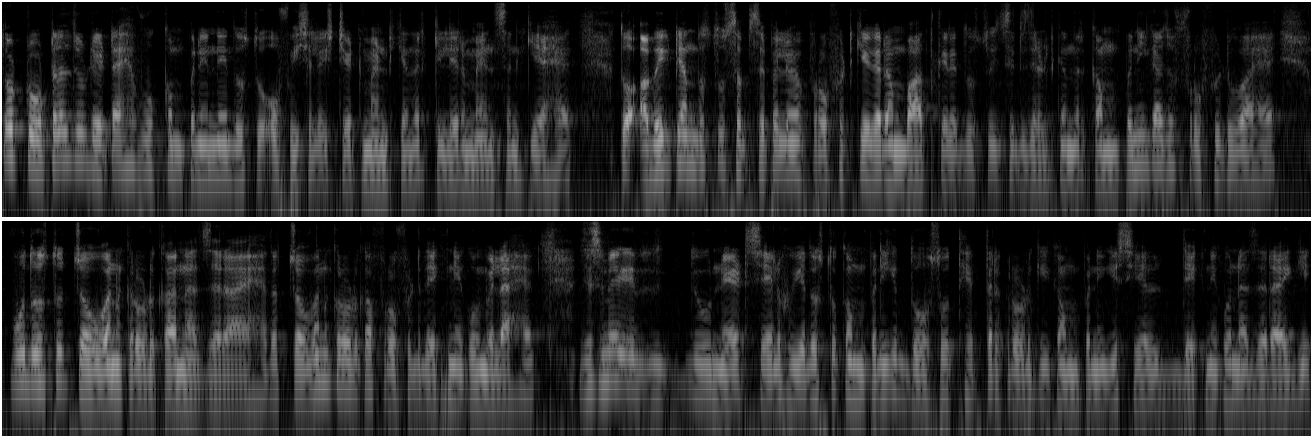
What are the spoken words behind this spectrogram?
तो टोटल जो डेटा है वो कंपनी ने दोस्तों ऑफिशियल स्टेटमेंट के अंदर क्लियर मेंशन किया है। तो अभी के टाइम दोस्तों सबसे पहले मैं प्रॉफिट की अगर हम बात करें दोस्तों, इस रिज़ल्ट के अंदर कंपनी का जो प्रॉफिट हुआ है वो दोस्तों चौवन करोड़ का नज़र आया है। तो चौवन करोड़ का प्रॉफिट देखने को मिला है, जिसमें जो नेट सेल हुई है दोस्तों कंपनी की दो सौ तिहत्तर करोड़ की कंपनी की सेल देखने को नज़र आएगी।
